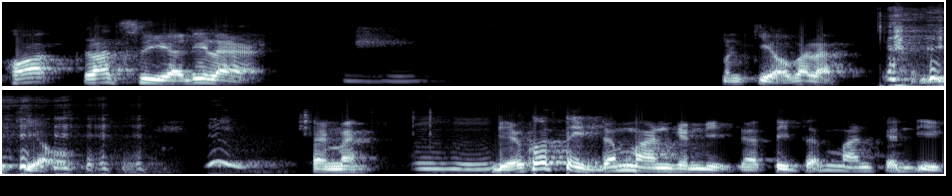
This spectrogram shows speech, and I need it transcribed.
เพราะรัสเซียนี่แหละอือฮึมันเกี่ยวป่ะล่ะมันไม่เกี่ยว ใช่ไหมอือฮึเดี๋ยวก็ติดน้ำมันกันอีกนะติดน้ำมันกันอีก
